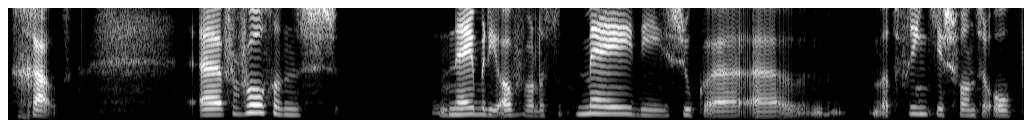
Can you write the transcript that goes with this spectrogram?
goud. Eh, vervolgens nemen die overvallers dat mee. Die zoeken eh, wat vriendjes van ze op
